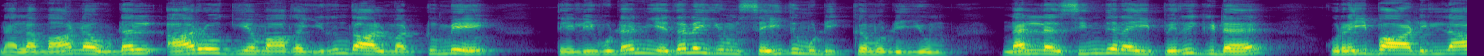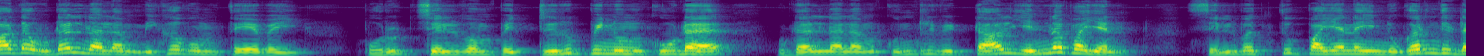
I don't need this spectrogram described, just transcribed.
நலமான உடல் ஆரோக்கியமாக இருந்தால் மட்டுமே தெளிவுடன் எதனையும் செய்து முடிக்க முடியும். நல்ல சிந்தனை பெருகிட குறைபாடில்லாத உடல் நலம் மிகவும் தேவை. பொருட்செல்வம் பெற்றிருப்பினும் கூட உடல் நலம் குன்றுவிட்டால் என்ன பயன்? செல்வத்து பயனை நுகர்ந்திட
